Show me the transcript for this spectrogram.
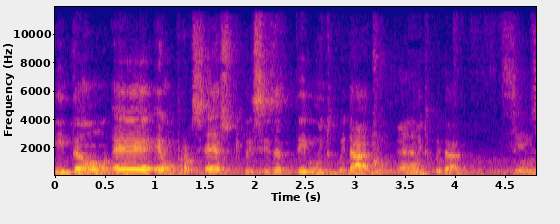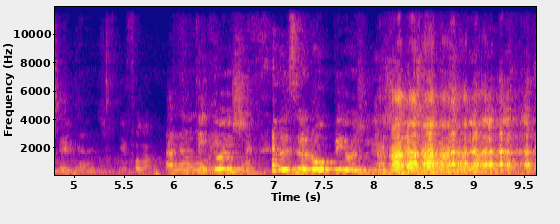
Então, é, é um processo que precisa ter muito cuidado. É. Muito cuidado. Sim, Sim. verdade. Ia falar. Aqui Não, tem não dois, dois europeus legítimos.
